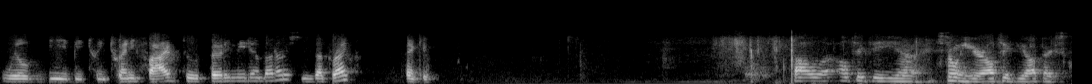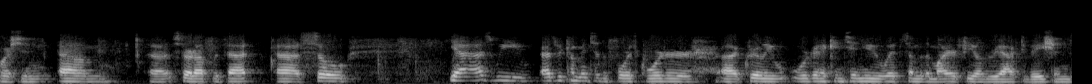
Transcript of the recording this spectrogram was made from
will be between $25 million-$30 million. Is that right? Thank you. I'll uh I'll take the uh it's Tony here. I'll take the OpEx question, start off with that. Yeah, as we come into the fourth quarter, uh, clearly we're going to continue with some of the minor field reactivations.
